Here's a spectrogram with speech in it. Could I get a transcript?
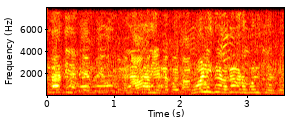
எல்லாத்தையும் போலீஸே வெங்காட போலீஸ் இருக்கு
